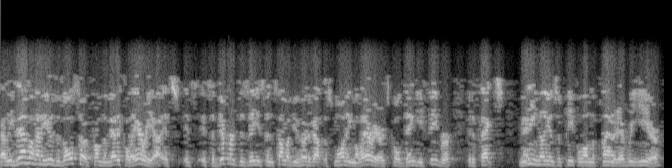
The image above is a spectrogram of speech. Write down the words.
Now, the example I'm going to use is also from the medical area. It's, it's, it's a different disease than some of you heard about this morning, malaria. It's called dengue fever. It affects many millions of people on the planet every year.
